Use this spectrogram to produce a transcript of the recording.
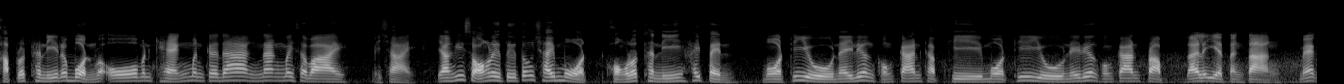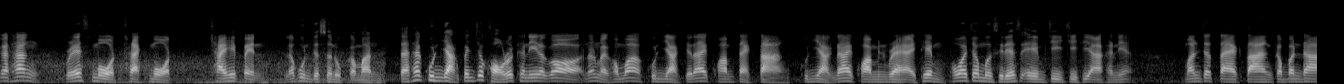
ขับรถคันนี้แล้วบ่นว่าโอ้ มันแข็งมันกระด้างนั่งไม่สบายไม่ใช่ อย่างที่ 2 เลยคือต้องใช้โหมดของรถคันนี้ให้เป็นโหมดที่อยู่ในเรื่องของการขับขี่โหมดที่อยู่ในเรื่องของการปรับรายละเอียดต่างๆ แม้กระทั่ง race mode track mode ใช้ให้เป็น แล้วคุณจะสนุกกับมัน แต่ถ้าคุณอยากเป็นเจ้าของรถคันนี้แล้วก็นั่นหมายความว่าคุณอยากจะได้ความแตกต่าง คุณอยากได้ความเป็นแรไอเทมเพราะว่าเจ้า Mercedes AMG GTR คันนี้มันจะแตกต่างกับบรรดา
